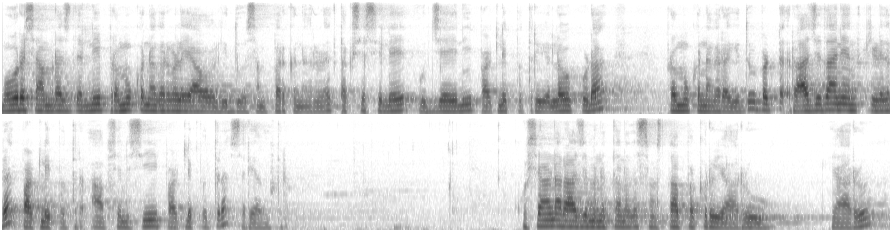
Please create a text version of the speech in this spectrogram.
ಮೌರ್ಯ ಸಾಮ್ರಾಜ್ಯದಲ್ಲಿ ಪ್ರಮುಖ ನಗರಗಳು ಯಾವಾಗಿದ್ದು ಸಂಪರ್ಕ ನಗರಗಳು, ತಕ್ಷಶಿಲೆ, ಉಜ್ಜಯಿನಿ, ಪಾಟ್ಲಿಪುತ್ರ, ಇವೆಲ್ಲವೂ ಕೂಡ ಪ್ರಮುಖ ನಗರ ಆಗಿದ್ದು, ಬಟ್ ರಾಜಧಾನಿ ಅಂತ ಕೇಳಿದ್ರೆ? ಪಾಟ್ಲಿಪುತ್ರ. ಆಪ್ಷನ್ ಸಿ ಪಾಟ್ಲಿಪುತ್ರ ಸರಿಯಾದ ಉತ್ತರ ಕುಶಾಣ ರಾಜಮನೆತನದ ಸಂಸ್ಥಾಪಕರು ಯಾರು? ಯಾರು?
